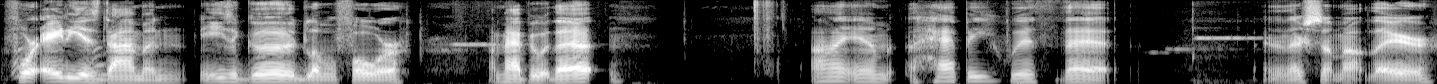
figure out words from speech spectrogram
480 is diamond. He's a good level 4. I'm happy with that. I am happy with that. And then there's something out there.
